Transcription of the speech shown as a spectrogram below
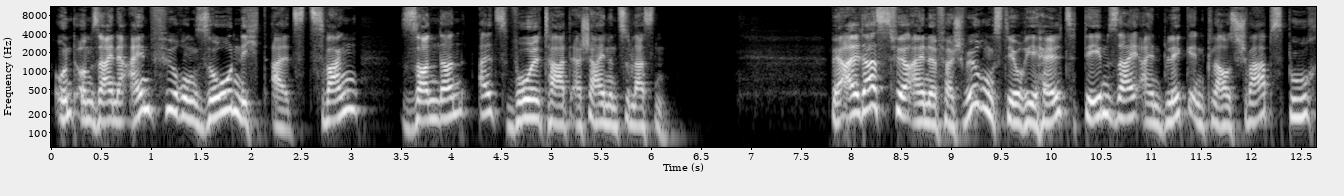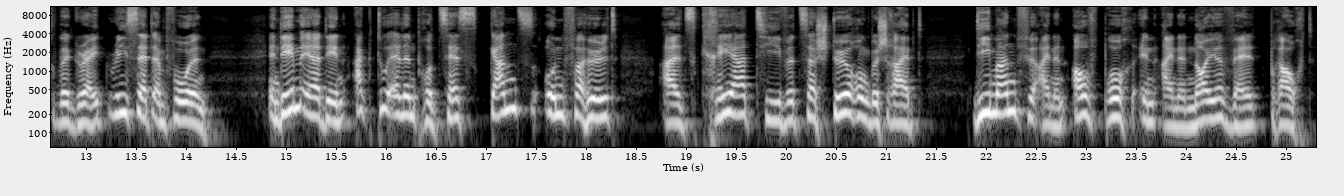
und um seine Einführung so nicht als Zwang, sondern als Wohltat erscheinen zu lassen. Wer all das für eine Verschwörungstheorie hält, dem sei ein Blick in Klaus Schwabs Buch The Great Reset empfohlen, in dem er den aktuellen Prozess ganz unverhüllt als kreative Zerstörung beschreibt, die man für einen Aufbruch in eine neue Welt braucht.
